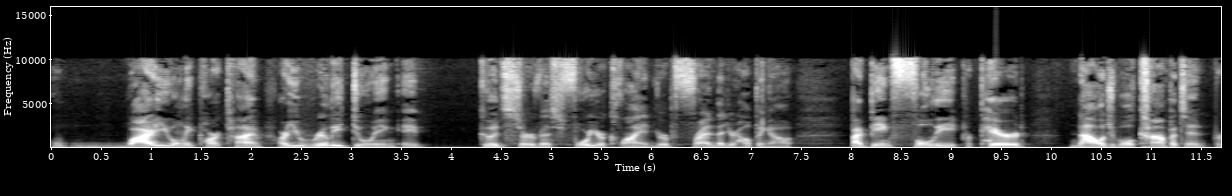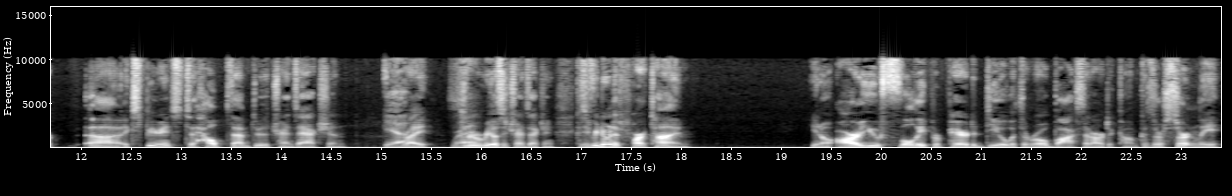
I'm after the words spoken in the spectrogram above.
Why are you only part time? Are you really doing a good service for your client, your friend that you're helping out, by being fully prepared, knowledgeable, competent, uh, experienced to help them through the transaction? Yeah. Right? Right. Through real estate transaction. Because if you're doing it part time, you know, are you fully prepared to deal with the roadblocks that are to come? Because there's certainly,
